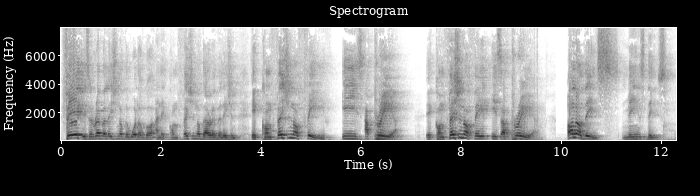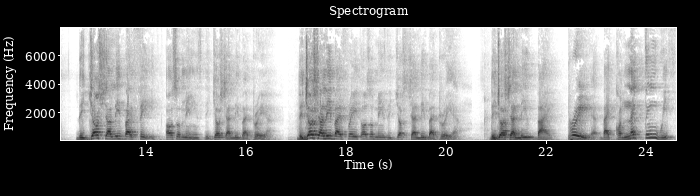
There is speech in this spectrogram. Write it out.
Faith is a revelation of the word of God and a confession of that revelation. A confession of faith is a prayer. A confession of faith is a prayer. All of this means this. The just shall live by faith also means the just shall live by prayer. The just shall live by faith also means the just shall live by prayer. The just shall live by prayer, by connecting with,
